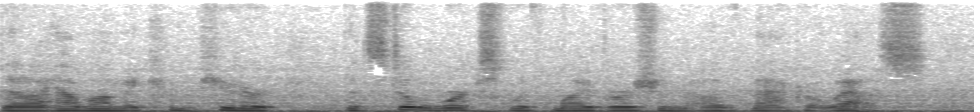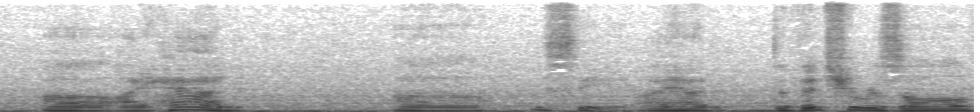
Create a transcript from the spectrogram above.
that I have on my computer that still works with my version of Mac OS. Uh, I had, uh, let's see, I had DaVinci Resolve,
